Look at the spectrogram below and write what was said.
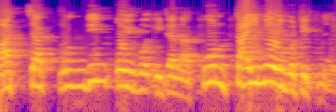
বাচ্চা কোন দিন ওইব এটা না, কোন টাইমে ওইব ঠিক নেই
